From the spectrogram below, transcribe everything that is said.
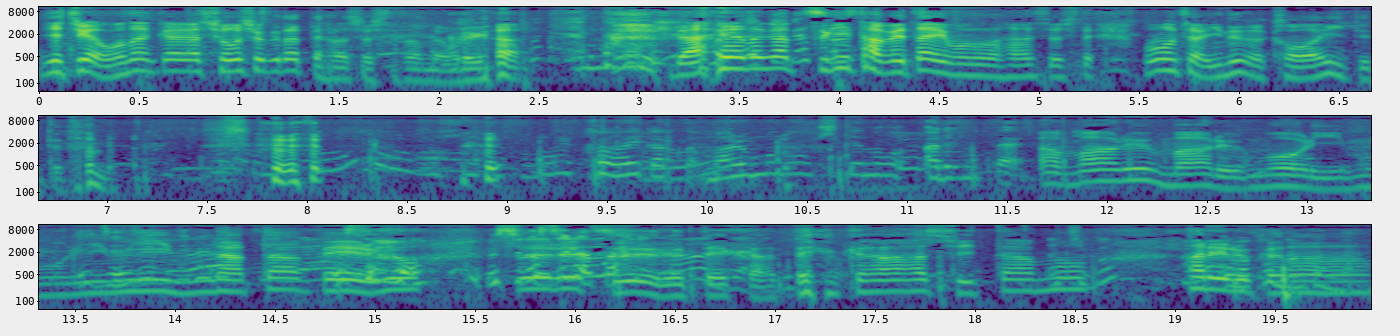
いや違うお腹が小食だって話をしてたんだよ俺が。で綾乃が次食べたいものの話をしてももちゃん犬が可愛いって言ってたんだ。可愛かった。丸物を着てのあれみたい。あまるまるもりもりみんな食べるよ。後つるつるてかてか明日も。晴れるかな？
